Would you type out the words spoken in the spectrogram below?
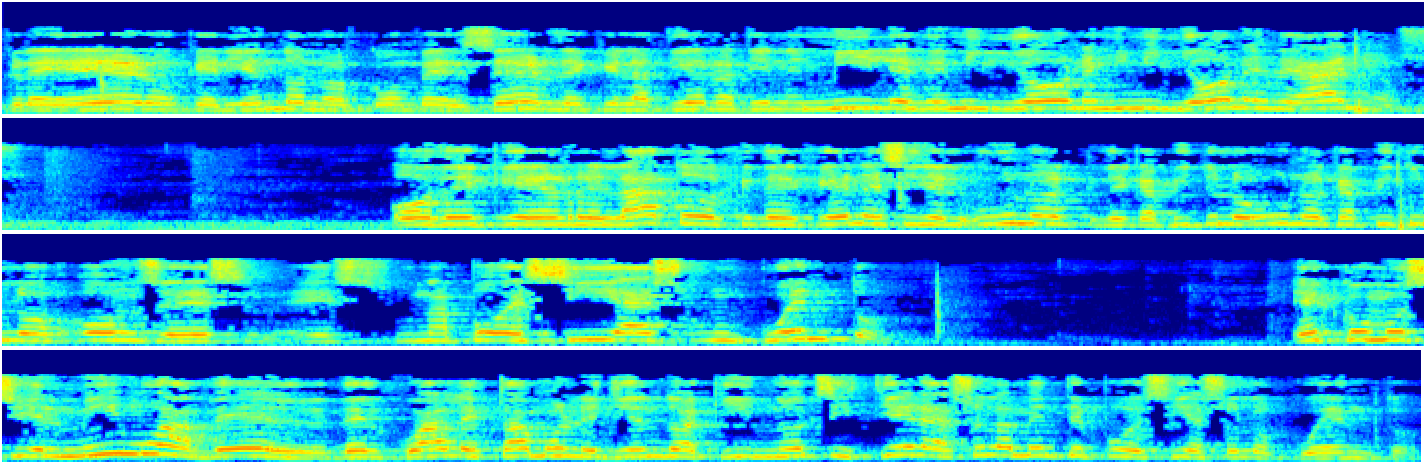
creer o queriéndonos convencer de que la Tierra tiene miles de millones y millones de años. O de que el relato del Génesis del, 1, del capítulo 1 al capítulo 11 es, es una poesía, es un cuento. Es como si el mismo Abel del cual estamos leyendo aquí no existiera, es solamente poesía, es solo cuento.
